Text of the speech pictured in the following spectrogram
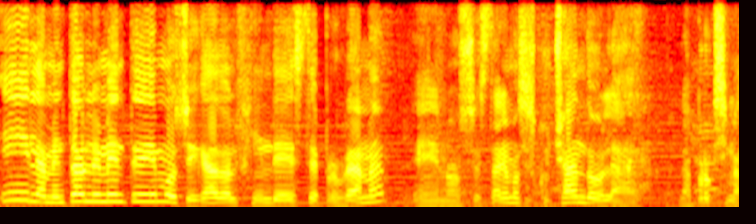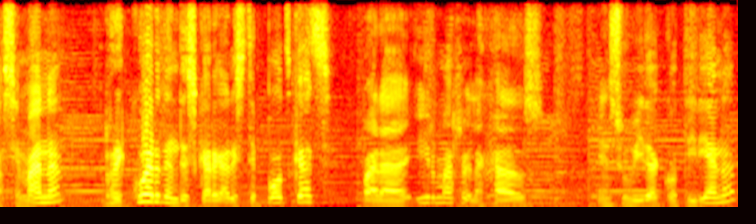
Y lamentablemente hemos llegado al fin de este programa. Eh, nos estaremos escuchando la, la próxima semana. Recuerden descargar este podcast para ir más relajados en su vida cotidiana.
